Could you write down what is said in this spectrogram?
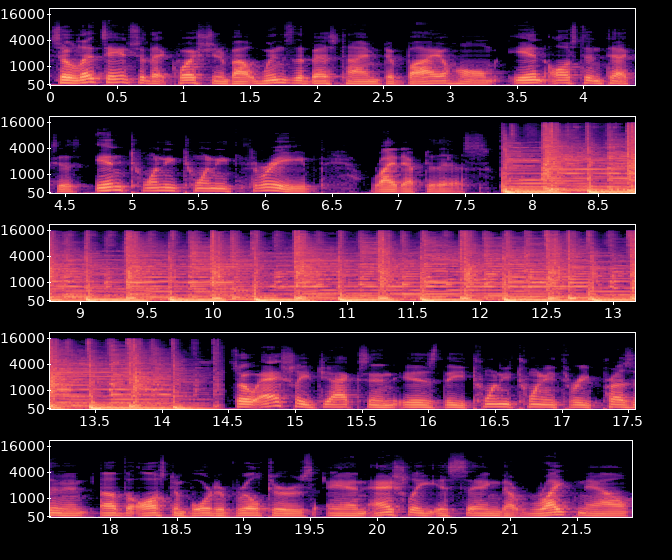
So let's answer that question about when's the best time to buy a home in Austin, Texas, in 2023. Right after this. So Ashley Jackson is the 2023 president of the Austin Board of Realtors, and Ashley is saying that right now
